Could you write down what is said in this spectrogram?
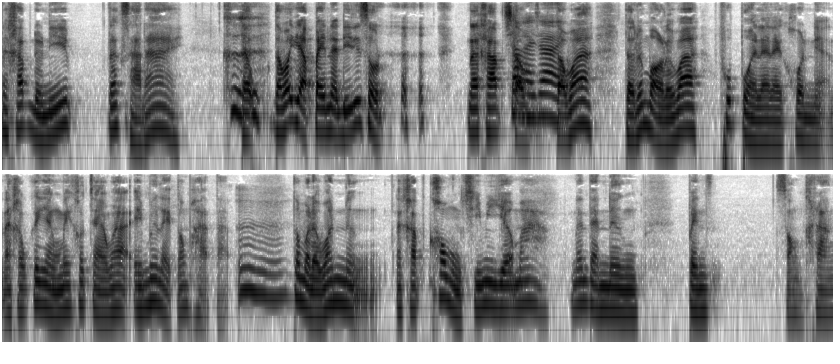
นะครับ เดี๋ยวนี้รักษาได้คือแต่แต่ว่าอย่าเป็นอะดีที่สุดนะครับใช่แต่ใช่แต่ว่าแต่ต้องบอกเลยว่าผู้ป่วยหลาย ๆ คนเนี่ยนะครับ ก็ยังไม่เข้าใจว่าเอ้เมื่อไหร่ต้องผ่าตัดอืมต้องบอกเลยว่าหนึ่งนะครับ ข้อบ่งชี้มีเยอะมากนั่นแต่หนึ่งเป็นสองครั้ง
